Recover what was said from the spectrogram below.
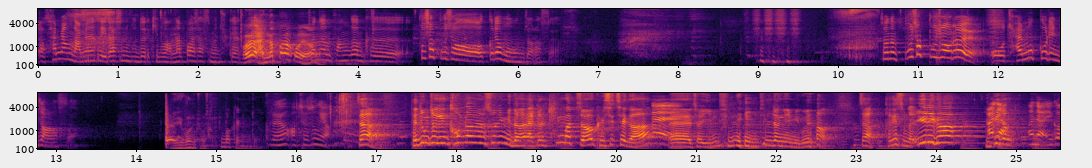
어, 삼양 라면에서 일하시는 분들이 기분 안 나빠하셨으면 좋겠는데 어, 안 나빠할 거예요. 저는 방금 그 부셔부셔 끓여 먹는 줄 알았어요. 저는 부셔부셔를 어, 잘못 끓인 줄 알았어요. 어, 이건 좀 상품받겠는데요. 그래요? 아 죄송해요. 자, 대중적인 컵라면 순입니다. 약간 킹 맞죠? 글씨체가. 네. 예, 저희 임팀님, 임팀장님이고요. 자, 가겠습니다. 1위가 아니야, 아니야. 이거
